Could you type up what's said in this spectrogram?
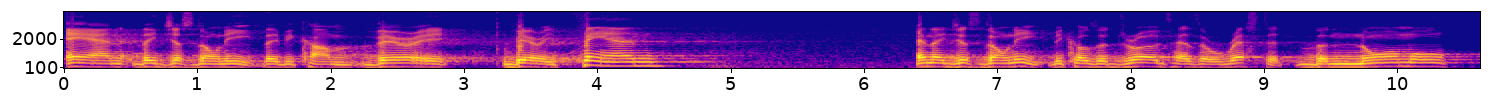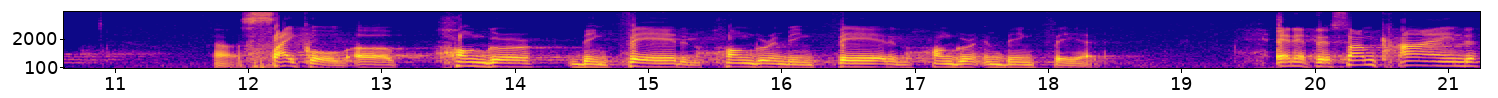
and they just don't eat. They become very, very thin and they just don't eat because the drugs has arrested the normal uh, cycle of hunger being fed and hunger and being fed and hunger and being fed. And if there's some kind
